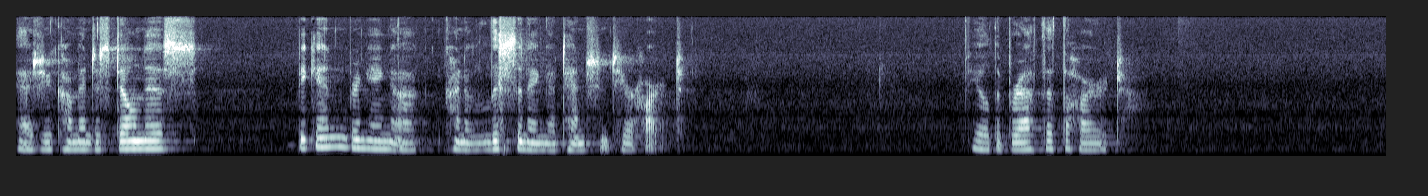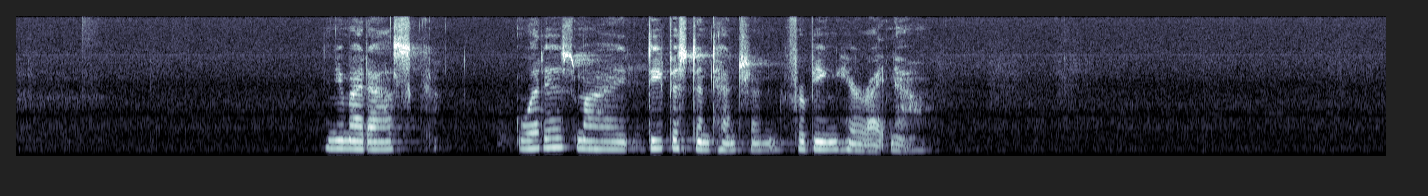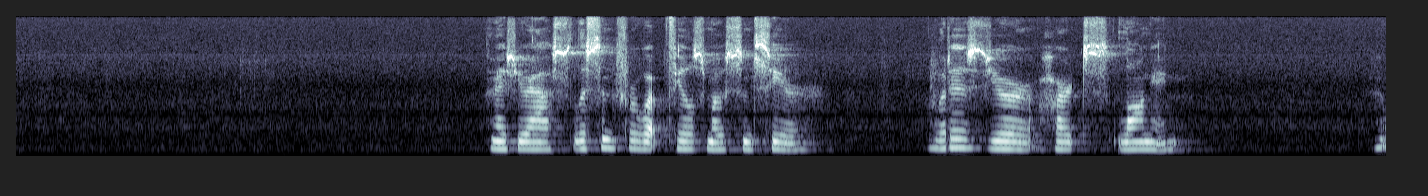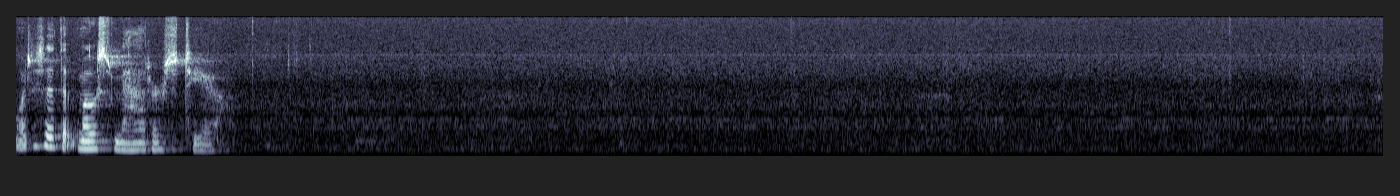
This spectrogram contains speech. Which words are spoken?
As you come into stillness, begin bringing a kind of listening attention to your heart. Feel the breath at the heart. And you might ask, what is my deepest intention for being here right now? And as you ask, listen for what feels most sincere. What is your heart's longing? And what is it that most matters to you?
